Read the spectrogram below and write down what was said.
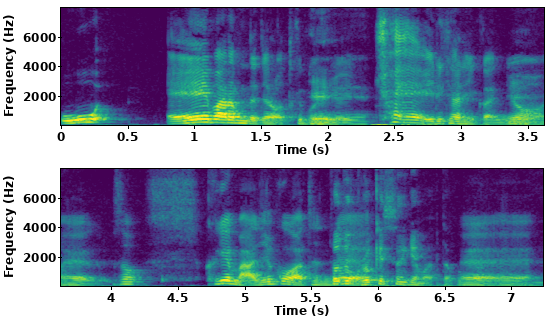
오에 발음 되잖아요. 어떻게 보면 예, 예. 최 이렇게 하니까요. 예, 그래서 그게 맞을 것 같은데. 저도 그렇게 쓰는 게 맞다고. 예, 예.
